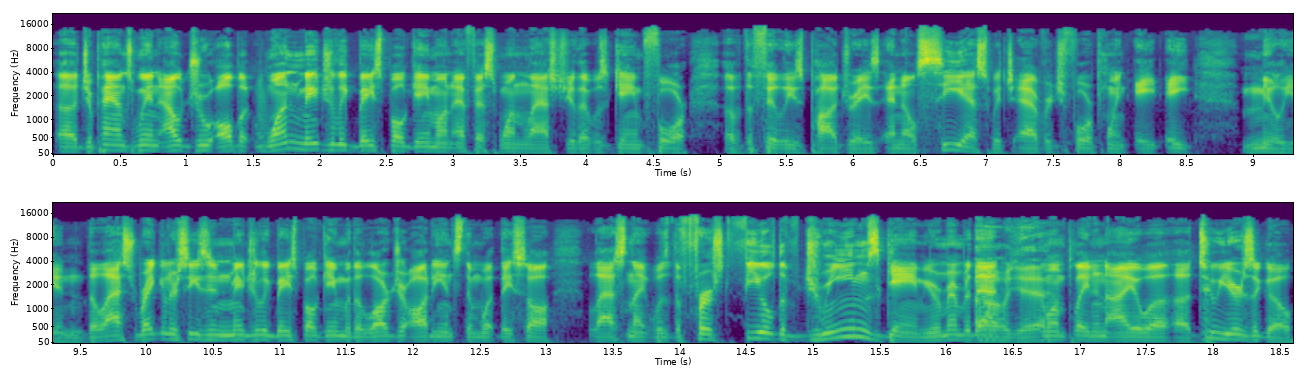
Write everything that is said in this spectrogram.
Uh, Japan's win outdrew all but one Major League Baseball game on FS1 last year. That was Game Four of the Phillies Padres NLCS, which averaged 4.88 million. The last regular season Major League Baseball game with a larger audience than what they saw last night was the first Field of Dreams game. You remember that? Oh, yeah. The one played in Iowa uh, two years ago.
